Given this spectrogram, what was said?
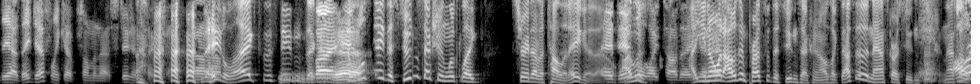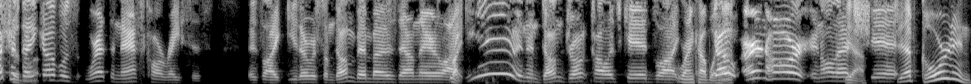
yeah, they definitely kept filming that student section. they Um, liked the student section. but- And Yeah. we'll say the student section looked like straight out of Talladega. Though. It did I was, look like Talladega. You know what? I was impressed with the student section. I was like, that's a NASCAR student section. That's All I could think look. of was we're at the NASCAR races. It's like you, there were some dumb bimbos down there, like Right. you, and then dumb drunk college kids like wearing cowboy go hats. Earnhardt and all that Yeah. shit. Jeff Gordon.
